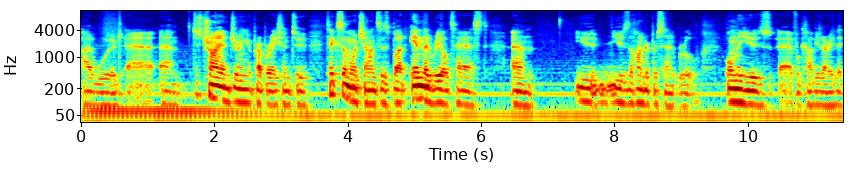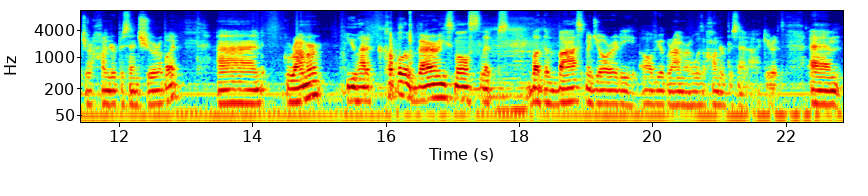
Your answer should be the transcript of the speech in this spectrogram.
I would uh, um, just try and during your preparation to take some more chances but in the real test um, you use the 100% rule. Only use uh, vocabulary that you're 100% sure about. And grammar, you had a couple of very small slips, but the vast majority of your grammar was 100% accurate. Um,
